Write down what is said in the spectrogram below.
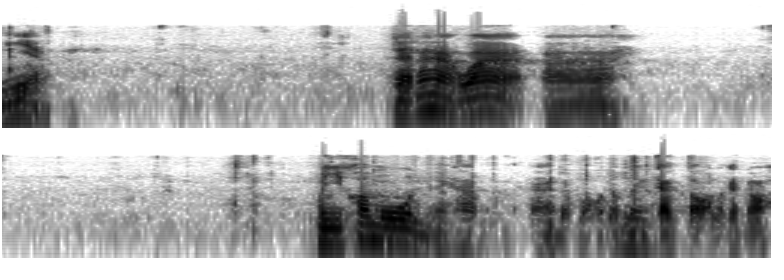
เนี่ยแต่ถ้าหากว่าามีข้อมูลนะครับเดี๋ยวบอกดำเนินการต่อแล้วกันเนาะ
